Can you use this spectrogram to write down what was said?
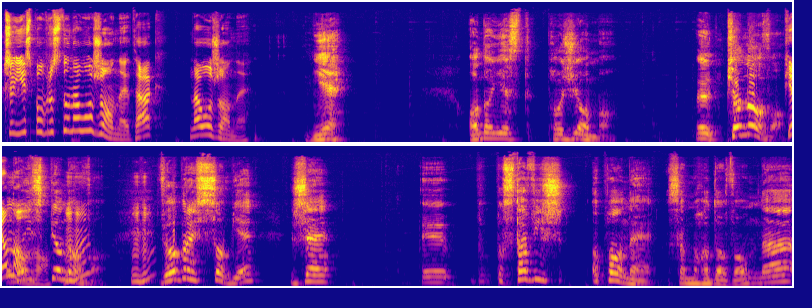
Czyli jest po prostu nałożone, tak? Nałożone. Nie. Ono jest poziomo. Y, Pionowo. Pionowo. Ono jest pionowo. Wyobraź sobie, że y, postawisz oponę samochodową na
